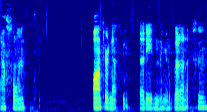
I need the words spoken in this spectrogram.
Aslan. Sponsored, not being studied, and they're gonna put on it soon.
